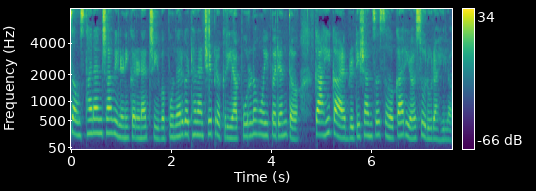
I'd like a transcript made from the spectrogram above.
संस्थानांच्या विलिनीकरणाची व पुनर्गठनाची प्रक्रिया पूर्ण होईपर्यंत काही काळ ब्रिटिशांचं सहकार्य सुरू राहिलं.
